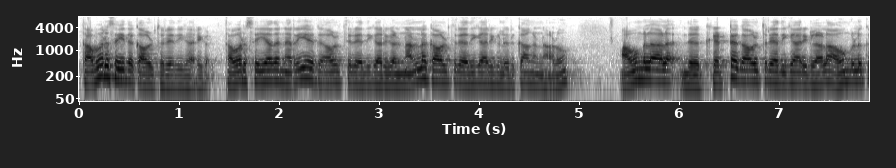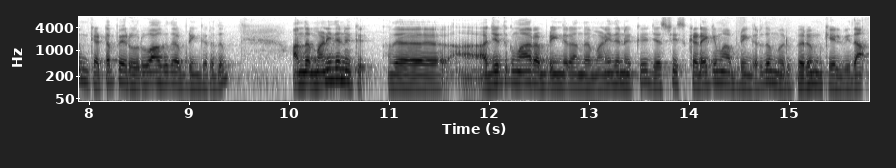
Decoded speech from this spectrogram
தவறு செய்த காவல்துறை அதிகாரிகள் தவறு செய்யாத நிறைய காவல்துறை அதிகாரிகள் நல்ல காவல்துறை அதிகாரிகள் இருக்காங்கனாலும் அவங்களால இந்த கெட்ட காவல்துறை அதிகாரிகளால் அவங்களுக்கும் கெட்ட பேர் உருவாகுது அப்படிங்கிறதும் அந்த மனிதனுக்கு அந்த அஜித்குமார் அப்படிங்கிற அந்த மனிதனுக்கு ஜஸ்டிஸ் கிடைக்குமா அப்படிங்கிறதும் ஒரு பெரும் கேள்வி தான்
